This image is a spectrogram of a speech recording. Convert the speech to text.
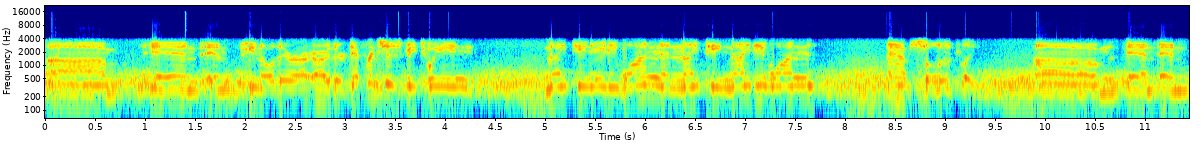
um, and and you know there are, are there differences between 1981 and 1991? Absolutely. Um, and and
